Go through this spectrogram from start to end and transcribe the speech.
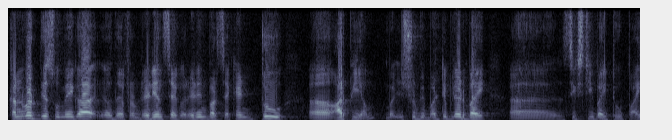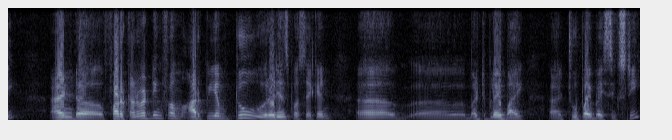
convert this omega from radian per second to rpm but it should be multiplied by Uh, 60 by 2 pi and uh, for converting from rpm to radians per second uh, uh, multiply by uh, 2 pi by 60.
